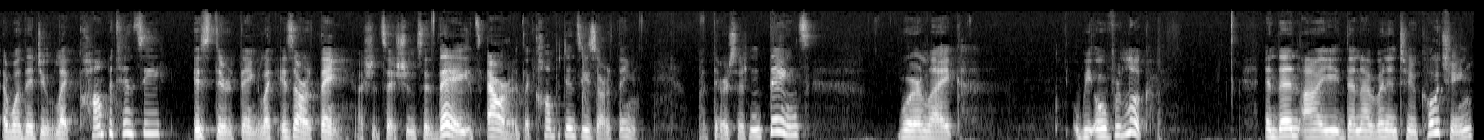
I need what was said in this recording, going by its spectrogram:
At what they do, like competency is their thing. Like is our thing. I should say. I shouldn't say they. It's our. The competency is our thing. But there are certain things where like we overlook. And then I then I went into coaching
